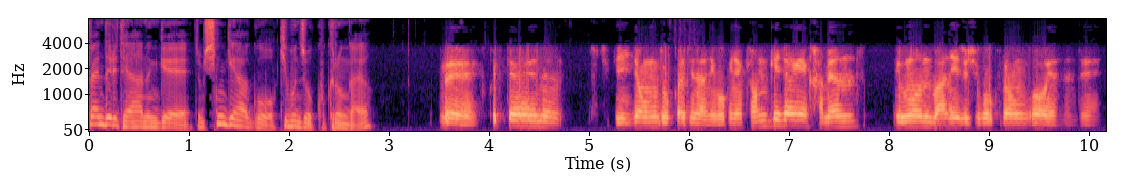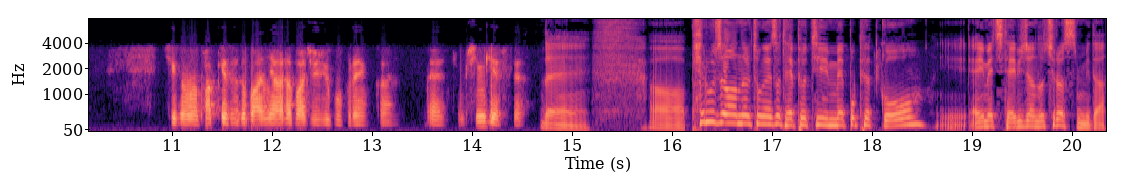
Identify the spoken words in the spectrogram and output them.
팬들이 대하는 게 좀 신기하고 기분 좋고 그런가요? 네, 그때는 솔직히 이 정도까지는 아니고 그냥 경기장에 가면 응원 많이 해주시고 그런 거였는데 지금은 밖에서도 많이 알아봐 주시고 그러니까 네, 좀 신기했어요. 네. 어, 페루전을 통해서 대표팀에 뽑혔고 이 A매치 데뷔전도 치렀습니다.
